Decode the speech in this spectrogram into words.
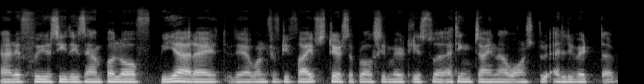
And if we see the example of BRI, there are 155 states approximately. So I think China wants to elevate the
